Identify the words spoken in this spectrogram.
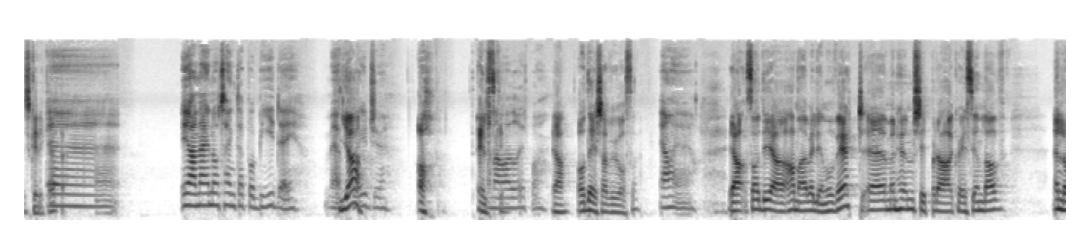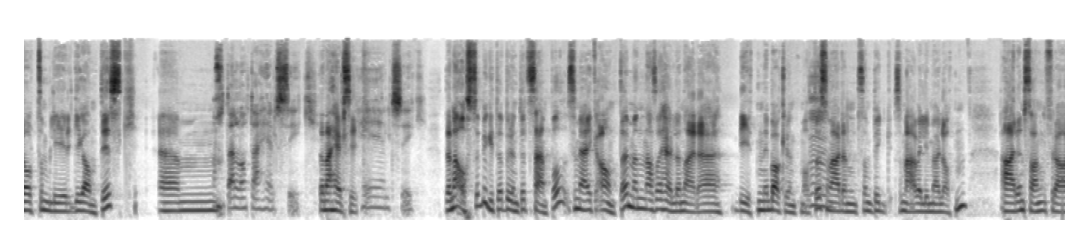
Husker ikke helt det. Eh, ja, nei, nå tenkte jeg på B-Day med Ja. Preju. Oh, elsker. Den er dritbra. Ja, og Deja Vu også. Ja, ja, ja. Ja, så de, Han er veldig involvert, eh, men hun skipper da 'Crazy In Love', en låt som blir gigantisk. Um, Ach, Den låta er helt syk. den er helt syk. Helt syk. Den er også bygget opp rundt et sample, som jeg ikke ante. Men altså hele den der eh, biten i bakgrunnen måte, som, er den som, bygg, som er veldig mye av låten, er en sang fra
